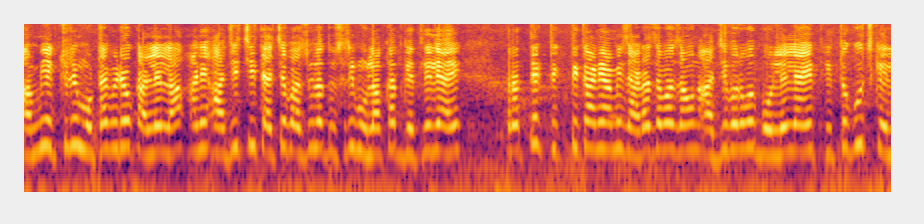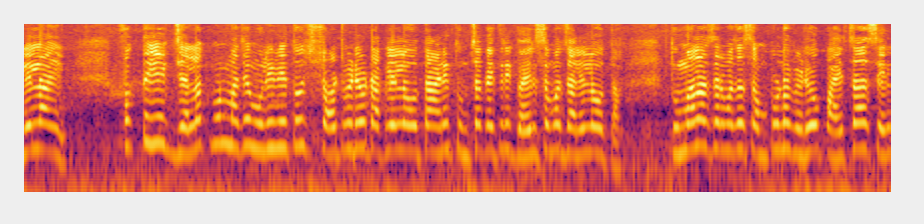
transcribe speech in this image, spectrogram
आम्ही ॲक्च्युली मोठा व्हिडिओ काढलेला आणि आजीची त्याच्या बाजूला दुसरी मुलाखत घेतलेली आहे. प्रत्येक ठिकठिकाणी आम्ही झाडाजवळ जाऊन आजीबरोबर बोललेले आहेत हितगुज केलेलं आहे. फक्त ही एक झलक म्हणून माझ्या मुलीने तो शॉर्ट व्हिडिओ टाकलेला होता आणि तुमचा काहीतरी गैरसमज झालेला होता. तुम्हाला जर माझा संपूर्ण व्हिडिओ पाहायचा असेल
